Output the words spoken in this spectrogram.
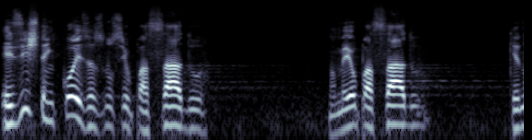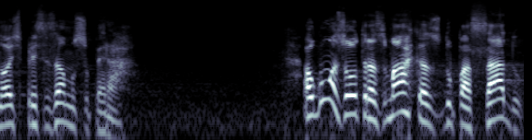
Existem coisas no seu passado no meu passado que nós precisamos superar. Algumas outras marcas do passado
